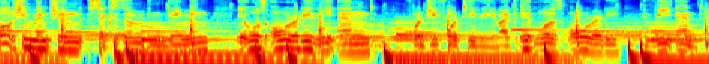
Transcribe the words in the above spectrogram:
moment she mentioned sexism in gaming, it was already the end for G4 TV. Like, it was already the end.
